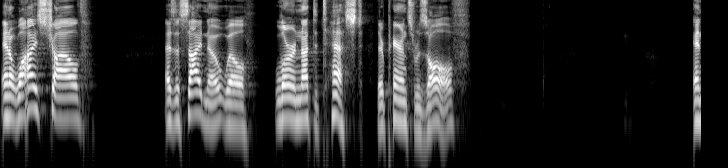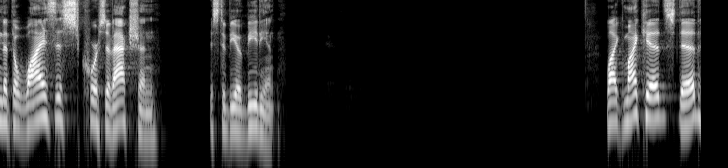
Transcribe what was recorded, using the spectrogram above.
And a wise child as a side note, will learn not to test their parents' resolve, and that the wisest course of action is to be obedient. Like my kids did,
